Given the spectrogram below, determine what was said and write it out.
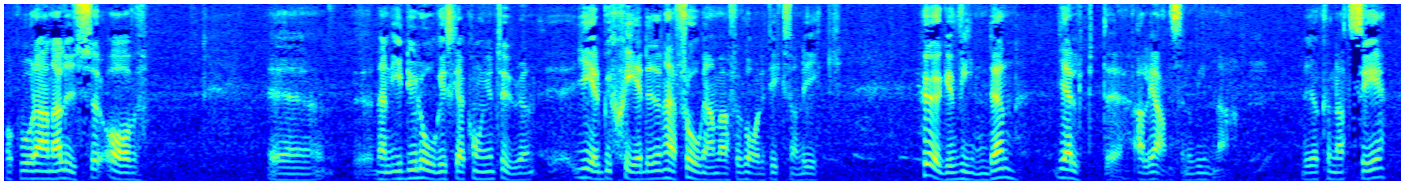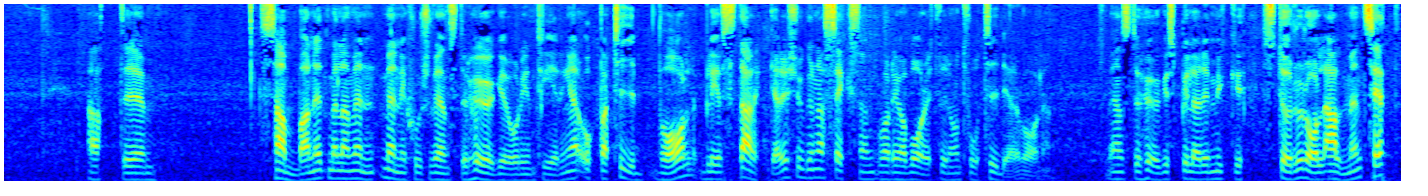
Och våra analyser av eh, den ideologiska konjunkturen eh, ger besked i den här frågan varför valet gick som det gick. Högervinden hjälpte alliansen att vinna. Vi har kunnat se att eh, Sambandet mellan människors vänster-höger-orienteringar och partival blev starkare 2006 än vad det har varit vid de två tidigare valen. Vänster-höger spelade mycket större roll allmänt sett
